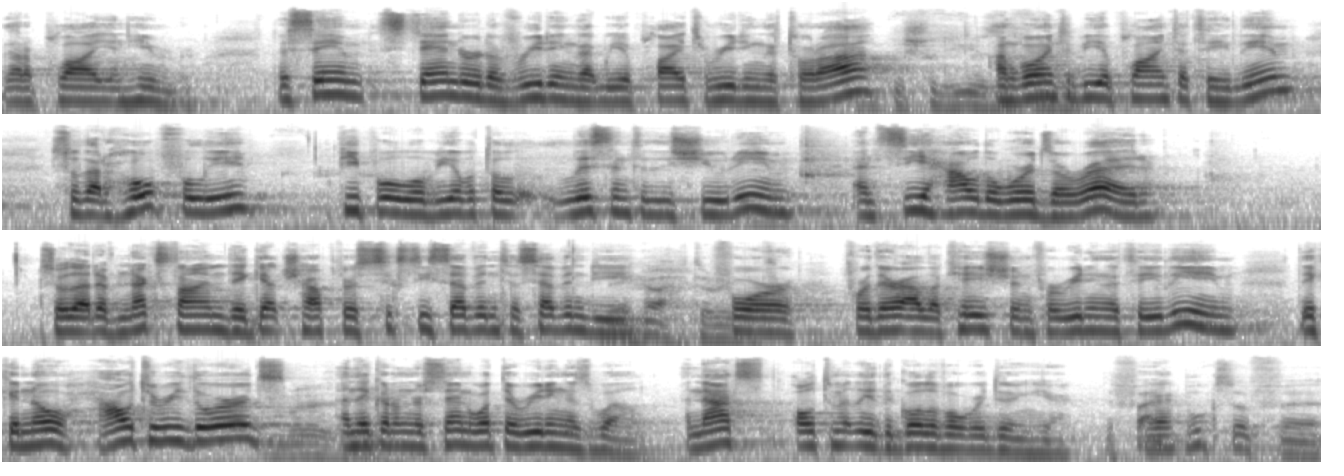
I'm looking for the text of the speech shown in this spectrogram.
that apply in Hebrew. The same standard of reading that we apply to reading the Torah, I'm going to be applying to Tehillim, so that hopefully people will be able to listen to the shiurim and see how the words are read so that if next time they get chapters 67 to 70 for, for their allocation for reading the Tehillim, they can know how to read the words and they can understand what they're reading as well. And that's ultimately the goal of what we're doing here. The five okay? books of uh,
